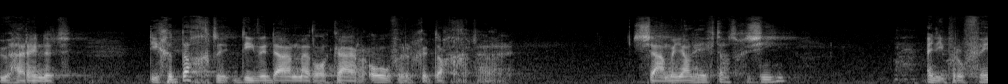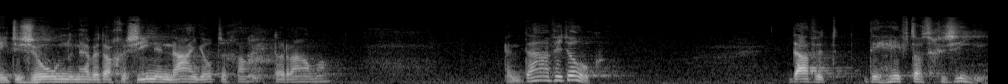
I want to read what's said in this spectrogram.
U herinnert die gedachte die we daar met elkaar over gedacht hebben. Samuel heeft dat gezien. En die profetenzonen hebben dat gezien in Najot te gaan, te Rama. En David ook. David, die heeft dat gezien.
